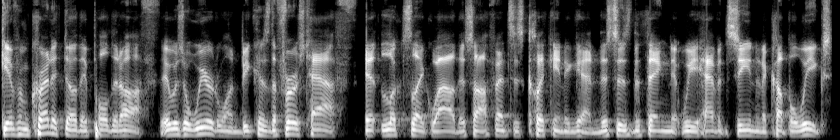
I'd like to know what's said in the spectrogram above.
Give them credit, though, they pulled it off. It was a weird one because the first half, it looks like, wow, this offense is clicking again. This is the thing that we haven't seen in a couple weeks.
